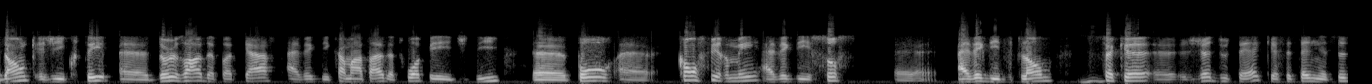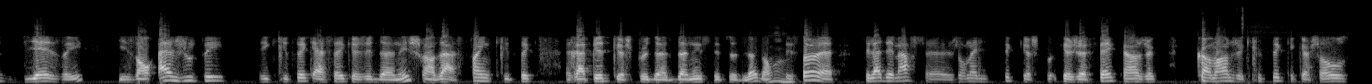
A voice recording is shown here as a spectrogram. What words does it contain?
donc, j'ai écouté deux heures de podcast avec des commentaires de trois PhD pour confirmer avec des sources, avec des diplômes. Ce que je doutais que c'était une étude biaisée. Ils ont ajouté des critiques à celles que j'ai données. Je suis rendu à cinq critiques rapides que je peux donner cette étude-là. Donc, c'est ça, euh, c'est la démarche euh, journalistique que je, que je fais quand je commande, je critique quelque chose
